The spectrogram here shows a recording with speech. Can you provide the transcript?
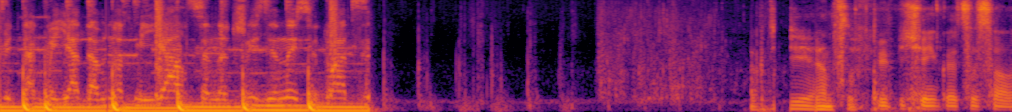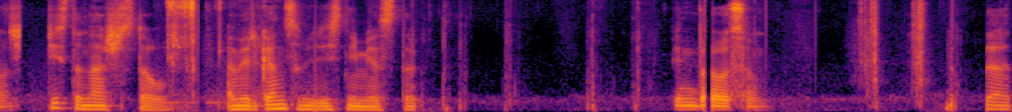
ведь так бы я давно смеялся Над жизненной ситуацией А где американцев? Тебе печеньку отсосала. Чисто наш стол. Американцам здесь не место. Пиндосом. Да,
